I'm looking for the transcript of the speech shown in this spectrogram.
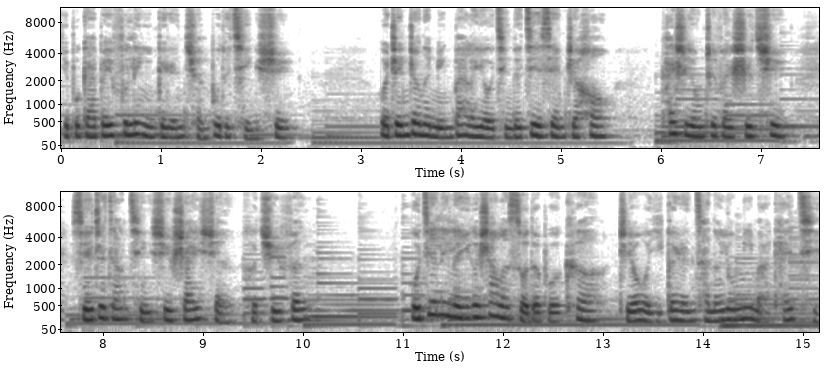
也不该背负另一个人全部的情绪。我真正的明白了友情的界限之后，开始用这份失去，学着将情绪筛选和区分。我建立了一个上了锁的博客，只有我一个人才能用密码开启。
